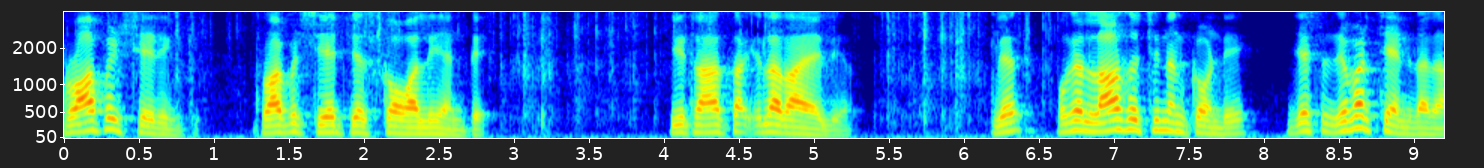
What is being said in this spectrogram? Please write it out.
ప్రాఫిట్ షేరింగ్కి ప్రాఫిట్ షేర్ చేసుకోవాలి అంటే. ఈ ట్రాన్సాక్ ఇలా రాయాలి. క్లియర్ ఒకవేళ లాస్ వచ్చింది అనుకోండి జస్ట్ రివర్స్ చేయండి దాని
